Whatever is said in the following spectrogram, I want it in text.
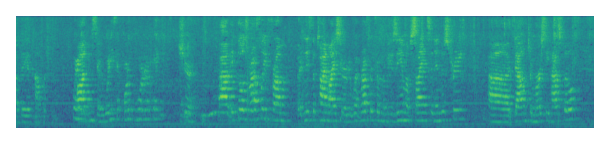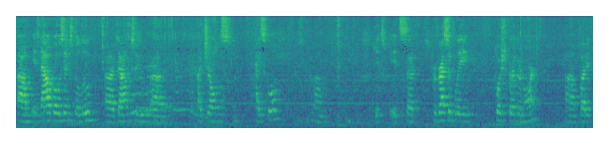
a big accomplishment. Where, On- I'm sorry, where is the fourth ward located? Sure. Uh, It goes roughly from, at least the time I served, it went roughly from the Museum of Science and Industry uh, down to Mercy Hospital. Um, It now goes into the loop uh, down to um, uh, Jones High School. Um, It's, it's uh, progressively pushed further north, uh, but it,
